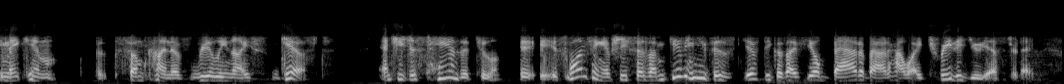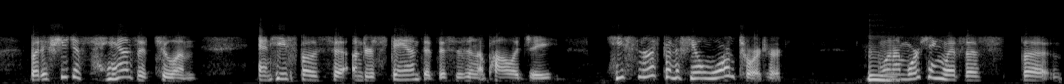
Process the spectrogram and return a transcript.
make him some kind of really nice gift and she just hands it to him. It's one thing if she says, I'm giving you this gift because I feel bad about how I treated you yesterday. But if she just hands it to him and he's supposed to understand that this is an apology, he's not going to feel warm toward her. Mm. When I'm working with this, the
